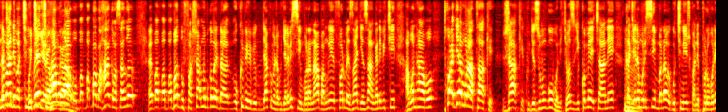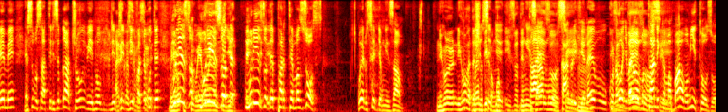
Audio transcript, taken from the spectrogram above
n'abandi bakinnyi benshi nk'abo ngabo ba- ba- b'abahanga basanzwe eh, ba- ba- ba- badufasha nubwo wenda uko ibihe bi- byakomeje kugenda bisimburana bamwe forume zagiye zanga n'ibiki abo ntabo twagera muri atake jacques kugeza ubu ngubu ni ikibazo gikomeye cyane. Kagere muri simba nawe gukinishwa ni porobureme ese ubusatirizi bwacu ibintu byifashe gute? Muri izo deparitema zose. Wenda usibye mu izamu. Ni ho hadashidikanywa Izo detaye zose. kandi olivier nawe ukuntu abonye bari bamutandika amabaho mu myitozo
